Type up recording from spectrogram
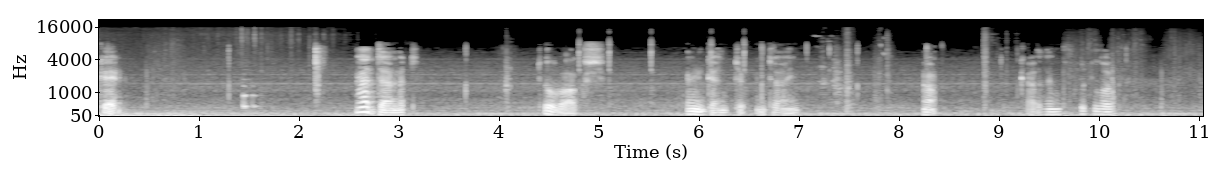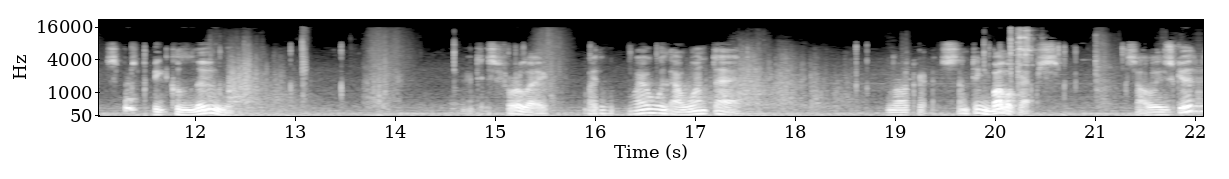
Okay. God damn it. Toolbox. Pen turpentine. Oh. Goddamn footlock. Supposed to be glue. It is for like why, why would I want that? Locker, something bottle caps. It's always good.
